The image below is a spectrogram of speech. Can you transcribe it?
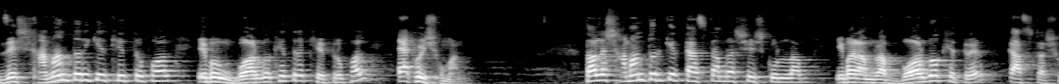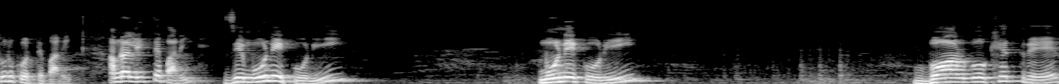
যে সামান্তরিকের ক্ষেত্রফল এবং বর্গক্ষেত্রের ক্ষেত্রফল একই সমান। তাহলে সামান্তরিকের কাজটা আমরা শেষ করলাম। এবার আমরা বর্গক্ষেত্রের কাজটা শুরু করতে পারি। আমরা লিখতে পারি যে মনে করি মনে করি বর্গক্ষেত্রের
